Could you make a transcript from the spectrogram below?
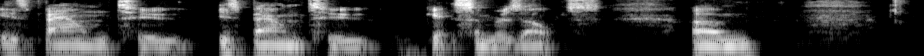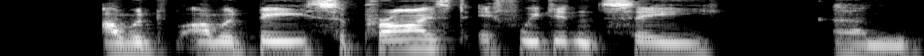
is bound to is bound to get some results. Um, I would I would be surprised if we didn't see um,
